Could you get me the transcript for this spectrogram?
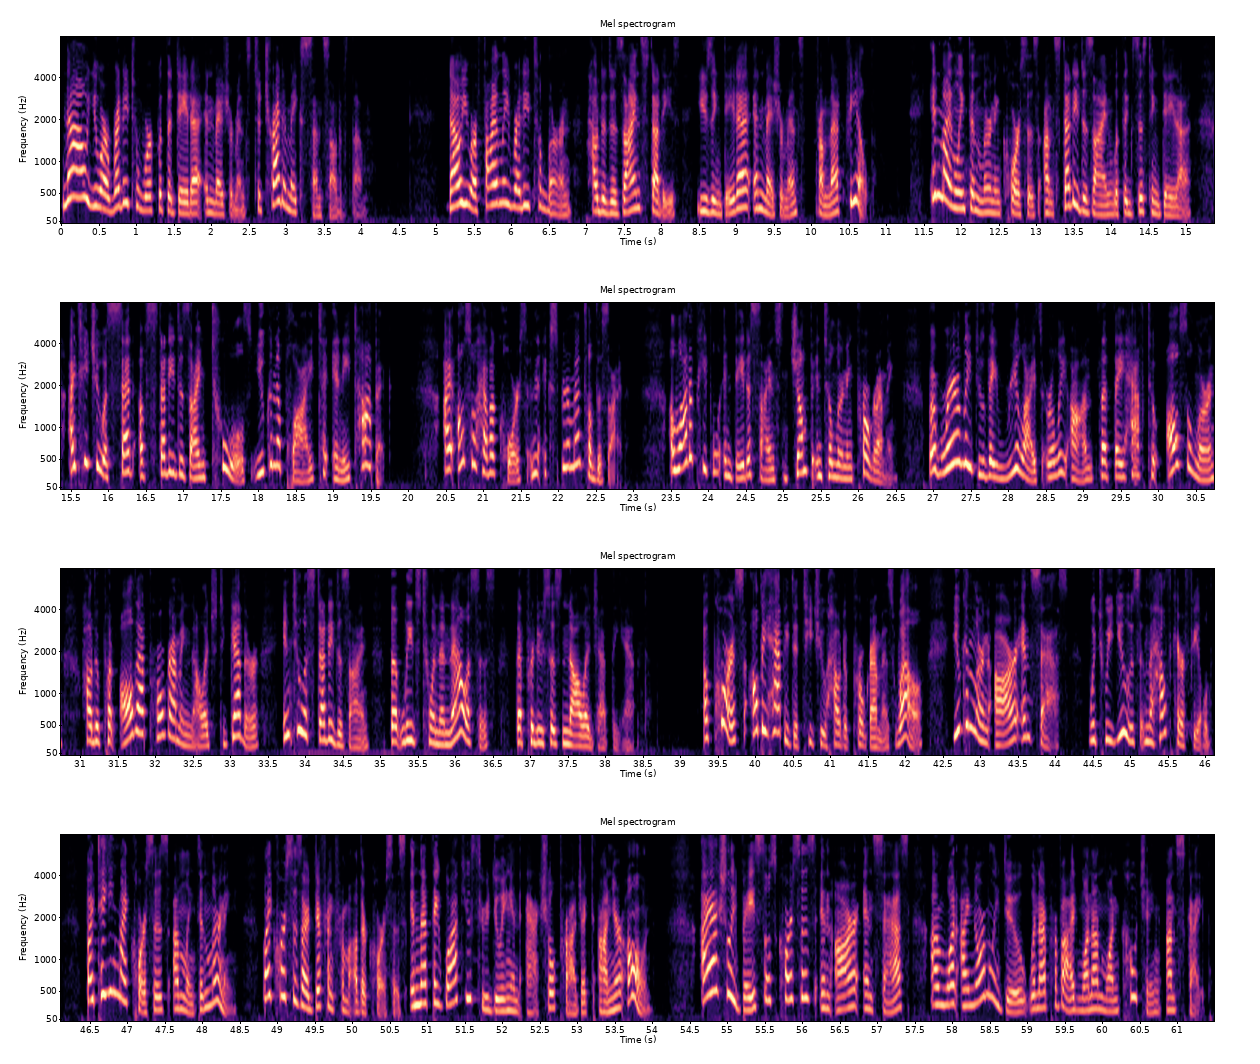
now you are ready to work with the data and measurements to try to make sense out of them. Now you are finally ready to learn how to design studies using data and measurements from that field. In my LinkedIn Learning courses on study design with existing data, I teach you a set of study design tools you can apply to any topic. I also have a course in experimental design. A lot of people in data science jump into learning programming, but rarely do they realize early on that they have to also learn how to put all that programming knowledge together into a study design that leads to an analysis that produces knowledge at the end. Of course, I'll be happy to teach you how to program as well. You can learn R and SAS, which we use in the healthcare field, by taking my courses on LinkedIn Learning. My courses are different from other courses in that they walk you through doing an actual project on your own. I actually base those courses in R and SAS on what I normally do when I provide one on one coaching on Skype.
